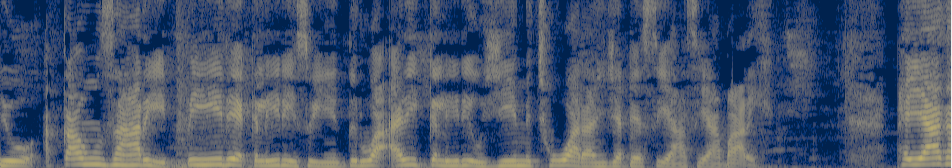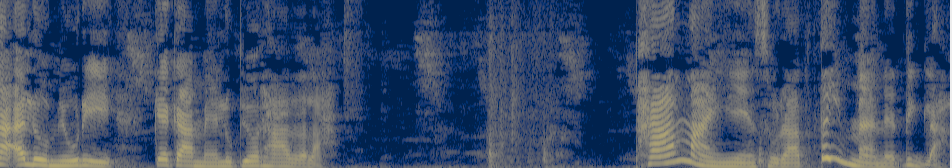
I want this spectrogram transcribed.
မျိုးအကောင်းစားတွေပေးတဲ့ကလေးတွေဆိုရင်သူတို့ကအဲ့ဒီကလေးတွေကိုရေမချိုးရတိုင်းရက်တဲ့ဆရာဆရာပါတွေဖះကအဲ့လိုမျိုးတွေကက်ကမယ်လို့ပြောထားသလားဖားနိုင်ရင်ဆိုတာတိတ်မှန်တယ်တိလား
